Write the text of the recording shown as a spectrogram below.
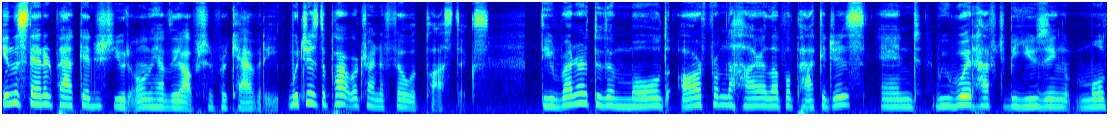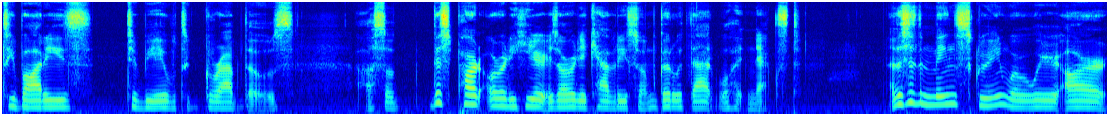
in the standard package, you would only have the option for cavity, which is the part we're trying to fill with plastics. The runner through the mold are from the higher level packages, and we would have to be using multi-bodies to be able to grab those. Uh, so this part already here is already a cavity, so I'm good with that. We'll hit next. Now this is the main screen where we are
